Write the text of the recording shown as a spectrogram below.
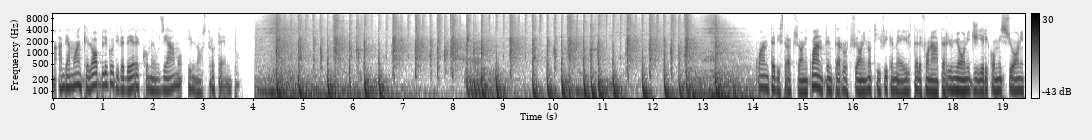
ma abbiamo anche l'obbligo di vedere come usiamo il nostro tempo. Quante distrazioni, quante interruzioni, notifiche, mail, telefonate, riunioni, giri, commissioni,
